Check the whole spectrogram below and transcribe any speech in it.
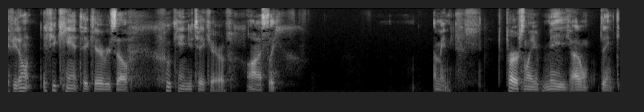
if you don't if you can't take care of yourself, who can you take care of, honestly? I mean, personally, me, I don't think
